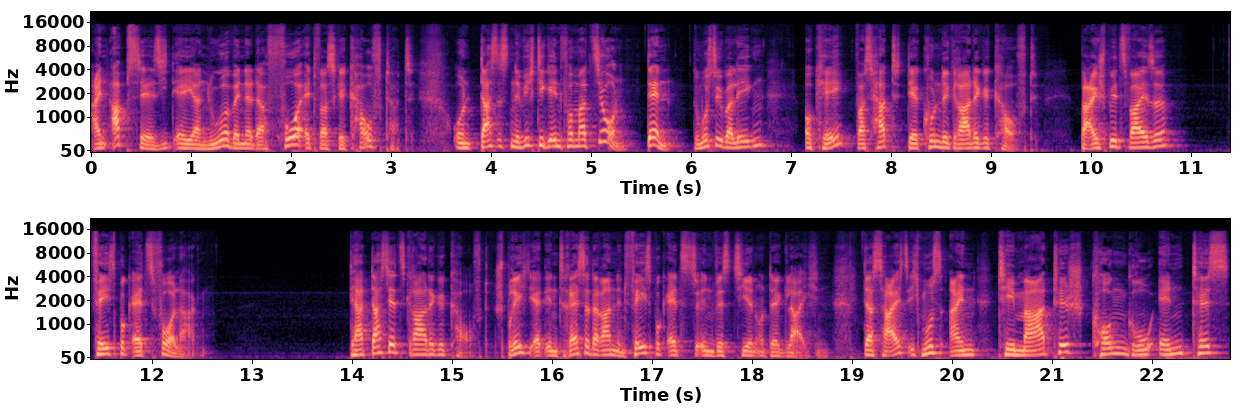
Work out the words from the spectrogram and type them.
Ein Upsell sieht er ja nur, wenn er davor etwas gekauft hat. Und das ist eine wichtige Information. Denn du musst dir überlegen, okay, was hat der Kunde gerade gekauft? Beispielsweise Facebook Ads Vorlagen. Der hat das jetzt gerade gekauft. Sprich, er hat Interesse daran, in Facebook-Ads zu investieren und dergleichen. Das heißt, ich muss ein thematisch kongruentes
